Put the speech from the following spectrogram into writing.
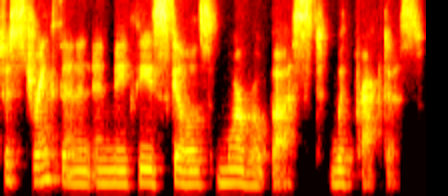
to strengthen and, and make these skills more robust with practice.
